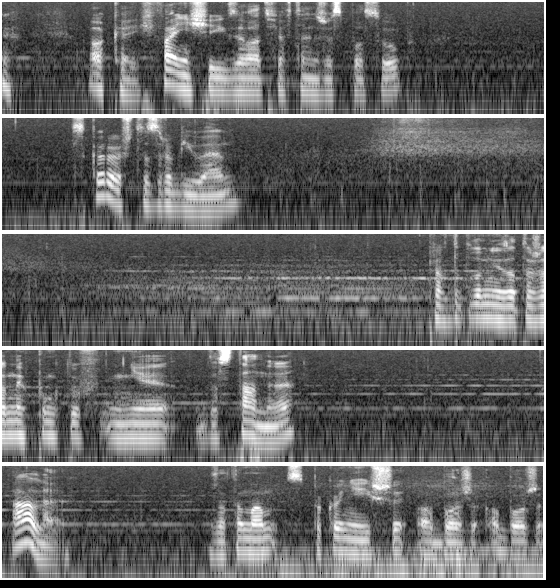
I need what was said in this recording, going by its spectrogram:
Okej, fajnie się ich załatwia w tenże sposób. Skoro już to zrobiłem... Prawdopodobnie za to żadnych punktów nie dostanę. Ale... Za to mam spokojniejszy... O Boże, o Boże,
